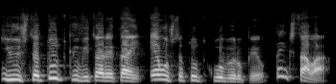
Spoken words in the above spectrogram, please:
e o estatuto que o Vitória tem é um estatuto de clube europeu, tem que estar lá.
